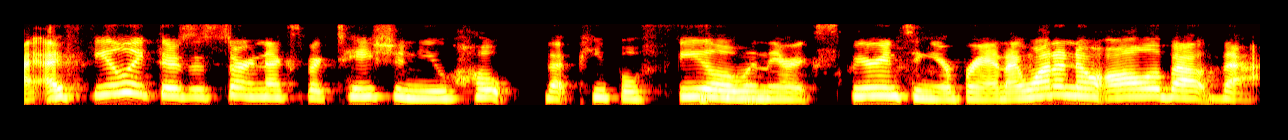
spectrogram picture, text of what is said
I, I feel like there's a certain expectation you hope that people feel when they're experiencing your brand. I want to know all about that.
